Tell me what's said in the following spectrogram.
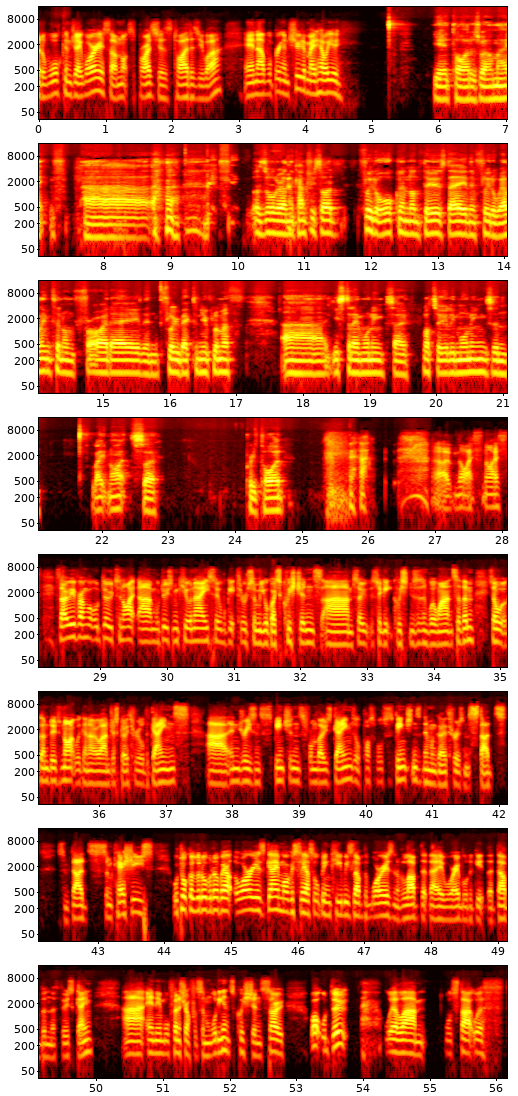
bit of walking, Jay Warrior. So I'm not surprised you're as tired as you are. And uh, we'll bring in Shooter, mate. How are you? Yeah, tired as well, mate. Uh, I was all around the countryside flew to Auckland on Thursday, then flew to Wellington on Friday, then flew back to New Plymouth uh, yesterday morning. So lots of early mornings and late nights. So pretty tired. Uh, nice, nice. So everyone, what we'll do tonight, um, we'll do some Q and A. So we'll get through some of your guys' questions. Um, so so get questions and we'll answer them. So what we're going to do tonight, we're going to um, just go through all the games, uh, injuries and suspensions from those games or possible suspensions, and then we'll go through some studs, some duds, some cashies. We'll talk a little bit about the Warriors game. Obviously, us all being Kiwis love the Warriors and have loved that they were able to get the dub in the first game. Uh, and then we'll finish off with some audience questions. So what we'll do, we'll um, we'll start with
